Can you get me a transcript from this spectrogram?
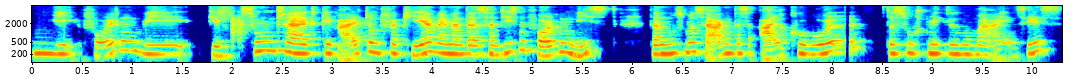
die Folgen wie Gesundheit, Gewalt und Verkehr, wenn man das an diesen Folgen misst, dann muss man sagen, dass Alkohol das Suchtmittel Nummer eins ist.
